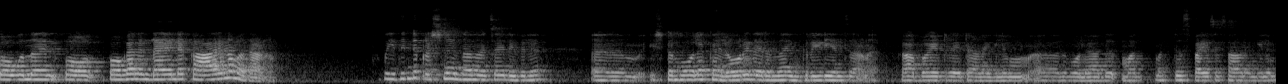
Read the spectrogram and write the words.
പോകുന്ന പോകാനുണ്ടായതിന്റെ കാരണം അതാണ്. അപ്പോൾ ഇതിന്റെ പ്രശ്നം എന്താണെന്ന് വെച്ചാൽ ഇതിൽ ഇഷ്ടംപോലെ കലോറി തരുന്ന ഇൻഗ്രീഡിയൻസ് ആണ്. കാർബോഹൈഡ്രേറ്റ് ആണെങ്കിലും അതുപോലെ അത് മറ്റ് സ്പൈസസ് ആണെങ്കിലും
